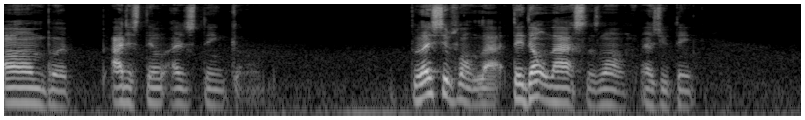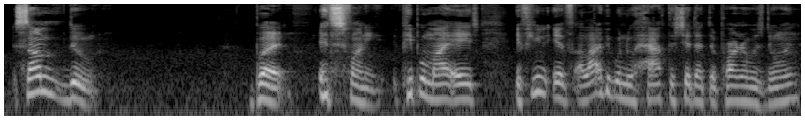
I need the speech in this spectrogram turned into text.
Um, but I just don't. I just think um, relationships won't last. They don't last as long as you think. Some do, but it's funny. People my age, if you if a lot of people knew half the shit that their partner was doing,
